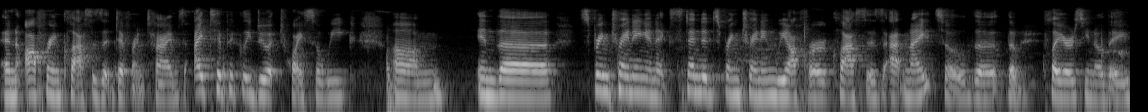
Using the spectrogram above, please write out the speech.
and offering classes at different times. I typically do it twice a week. Um, in the spring training and extended spring training, we offer classes at night. So the the players, you know, they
